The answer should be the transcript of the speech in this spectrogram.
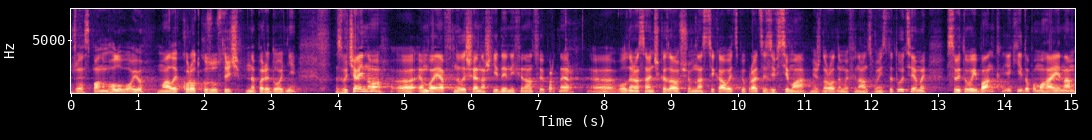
вже з паном головою, мали коротку зустріч напередодні. Звичайно, е, МВФ не лише наш єдиний фінансовий партнер. Е, Володимир Олександрович казав, що в нас цікавить співпраця зі всіма міжнародними фінансовими інституціями. Світовий банк, який допомагає нам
